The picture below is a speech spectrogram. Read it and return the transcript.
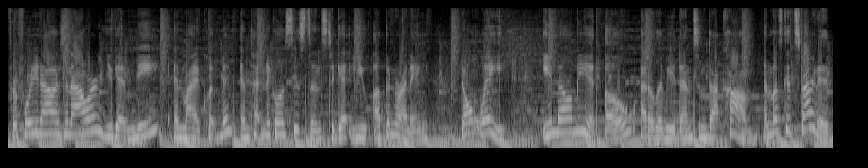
For $40 an hour, you get me and my equipment and technical assistance to get you up and running. Don't wait. Email me at o at oliviadenton.com and let's get started.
